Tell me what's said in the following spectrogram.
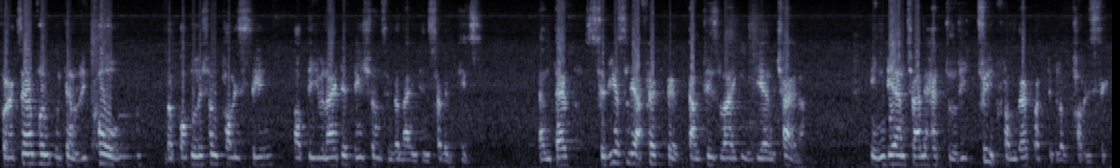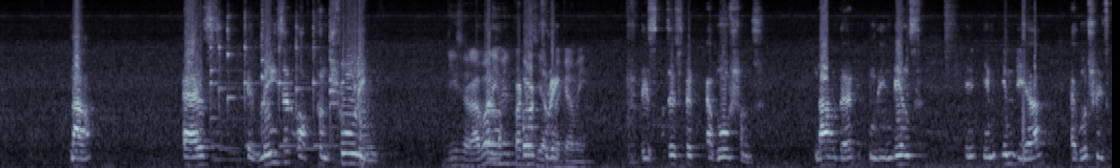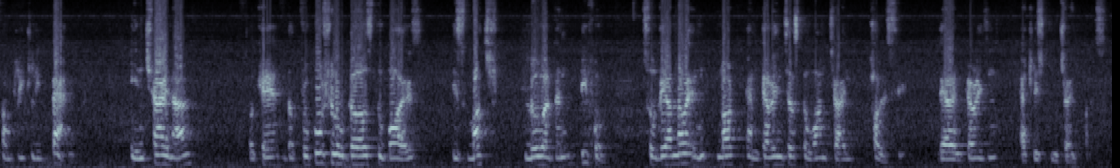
For example, we can recall the population policy of the United Nations in the 1970s, and that seriously affected countries like India and China. India and China had to retreat from that particular policy. Now, as a measure of controlling G sir আবার email পাঠিয়েছি আপনাকে আমি they suggested abortions. Now that in the Indians, in, in India, abortion is completely banned. In China, okay, the proportion of girls to boys is much lower than before. So they are now en- not encouraging just the one child policy. They are encouraging at least two child policy.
